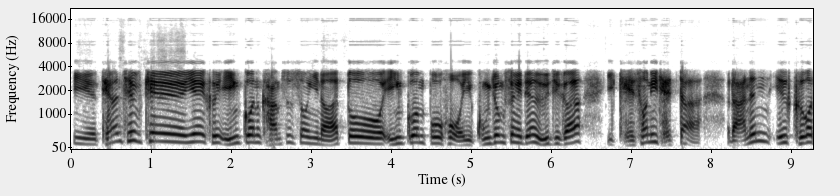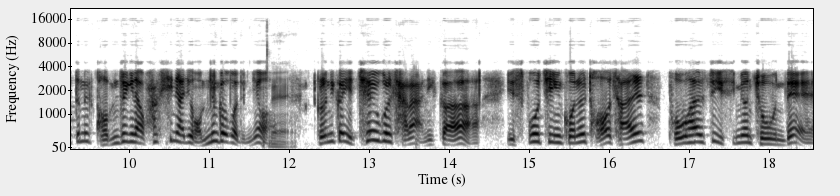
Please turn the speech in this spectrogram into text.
이 대한체육회의 그 인권 감수성이나 또 인권 보호, 이 공정성에 대한 의지가 이 개선이 됐다라는 이 그것들은 검증이나 확신이 아직 없는 거거든요. 네. 그러니까 이 체육을 잘 아니까 이 스포츠 인권을 더 잘 보호할 수 있으면 좋은데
